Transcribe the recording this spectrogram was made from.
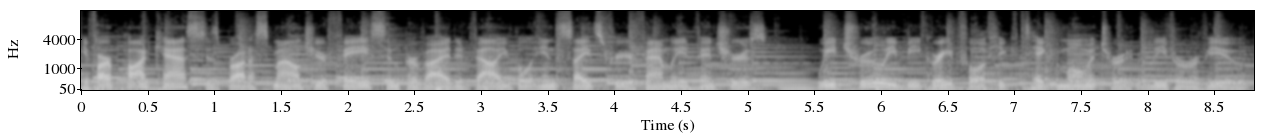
If our podcast has brought a smile to your face and provided valuable insights for your family adventures, we'd truly be grateful if you could take a moment to leave a review.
